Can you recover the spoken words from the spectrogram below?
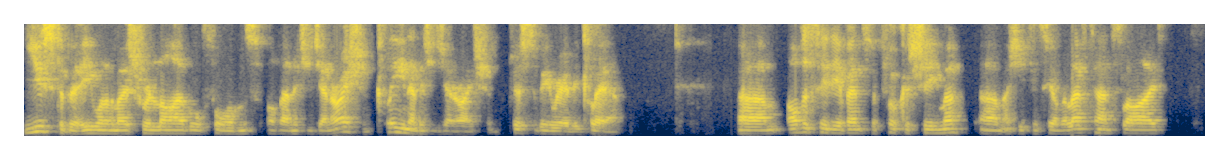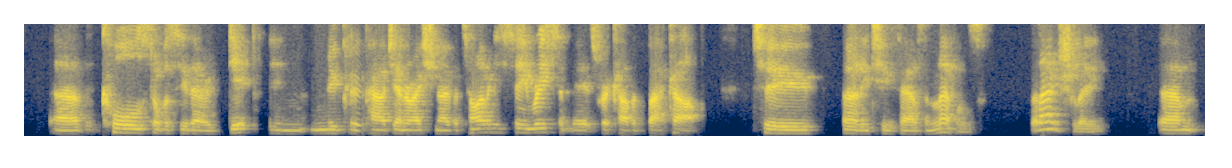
used to be one of the most reliable forms of energy generation, clean energy generation, just to be really clear. Um, obviously, the events of Fukushima, um, as you can see on the left hand slide, uh, caused obviously there a dip in nuclear power generation over time. And you see recently it's recovered back up to early 2000 levels. But actually, um,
